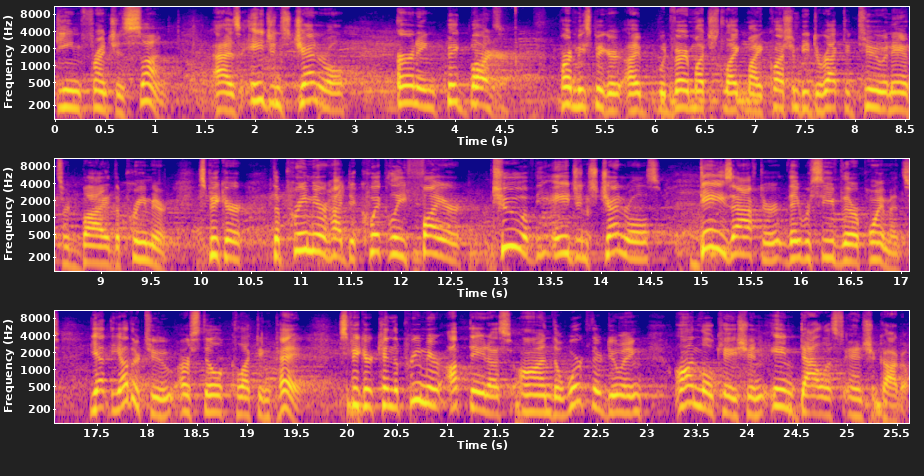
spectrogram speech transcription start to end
Dean French's son, as agents general earning big bucks. Pardon me, Speaker. I would very much like my question be directed to and answered by the Premier. Speaker, the Premier had to quickly fire two of the agents generals days after they received their appointments, yet the other two are still collecting pay. Speaker, can the Premier update us on the work they're doing on location in Dallas and Chicago?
